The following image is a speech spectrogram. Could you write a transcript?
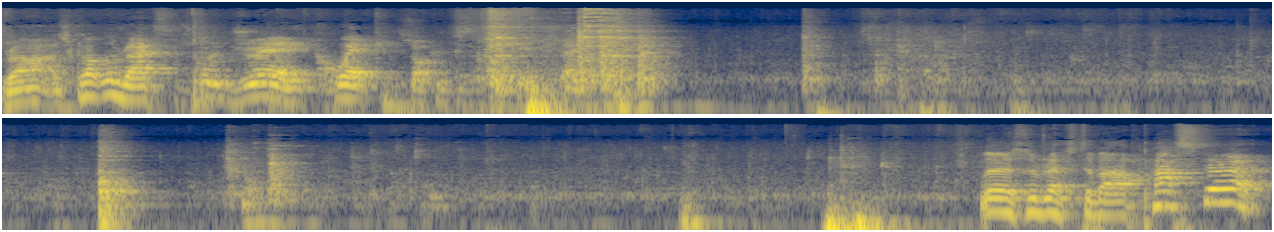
Right, I've got the rest. I'm just going to drain it quick so I can stick it straight. There's the rest of our pasta.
